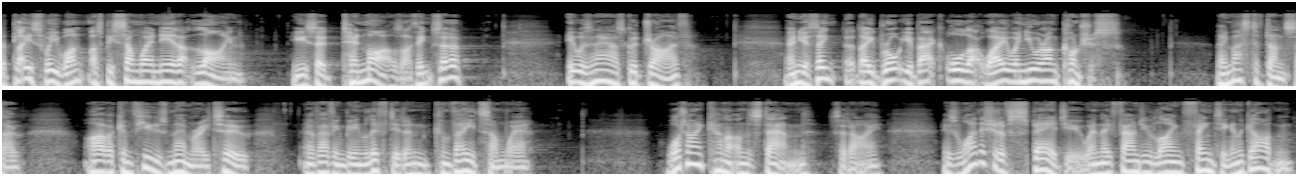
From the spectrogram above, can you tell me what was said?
The place we want must be somewhere near that line. You said ten miles, I think, sir?" "It was an hour's good drive." "And you think that they brought you back all that way when you were unconscious?" "They must have done so. I have a confused memory, too, of having been lifted and conveyed somewhere." "What I cannot understand," said I, "is why they should have spared you when they found you lying fainting in the garden.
